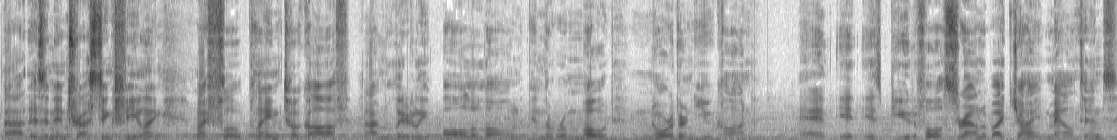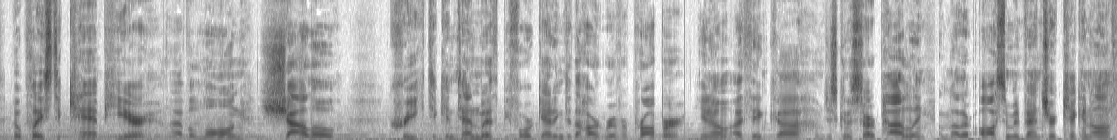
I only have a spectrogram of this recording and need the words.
That is an interesting feeling. My float plane took off. I'm literally all alone in the remote northern Yukon. And it is beautiful, surrounded by giant mountains. No place to camp here. I have a long, shallow creek to contend with before getting to the Hart River proper. You know, I think uh, I'm just gonna start paddling. Another awesome adventure kicking off.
